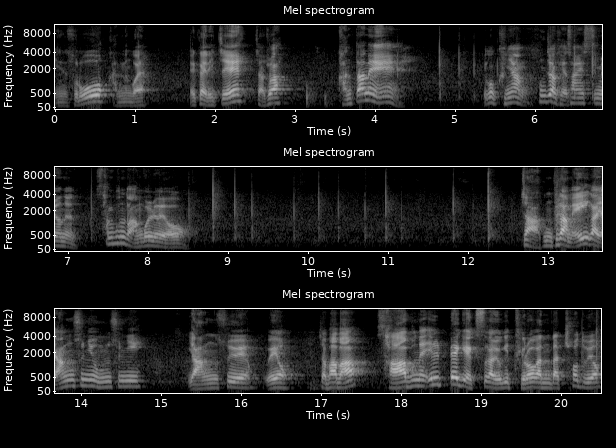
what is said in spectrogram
인수로 갖는 거야. 여기까지 됐지? 자, 좋아. 간단해. 이거 그냥 혼자 계산했으면은 3분도 안 걸려요. 자, 그럼 그 다음 A가 양수니 음수니? 양수예요. 왜요? 자, 봐봐. 4분의 1 빼기 X가 여기 들어간다 쳐도요.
